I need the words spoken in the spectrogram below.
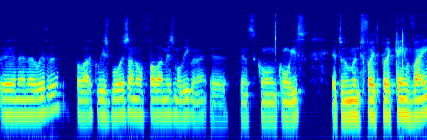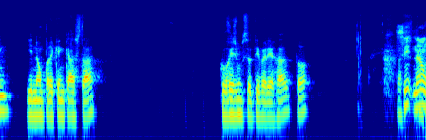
eh, na, na, letra falar que Lisboa já não fala a mesma língua, não é? Eh, penso com, com isso. É tudo muito feito para quem vem e não para quem cá está. Corrijo-me se eu estiver errado, Tó. Sim, não,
